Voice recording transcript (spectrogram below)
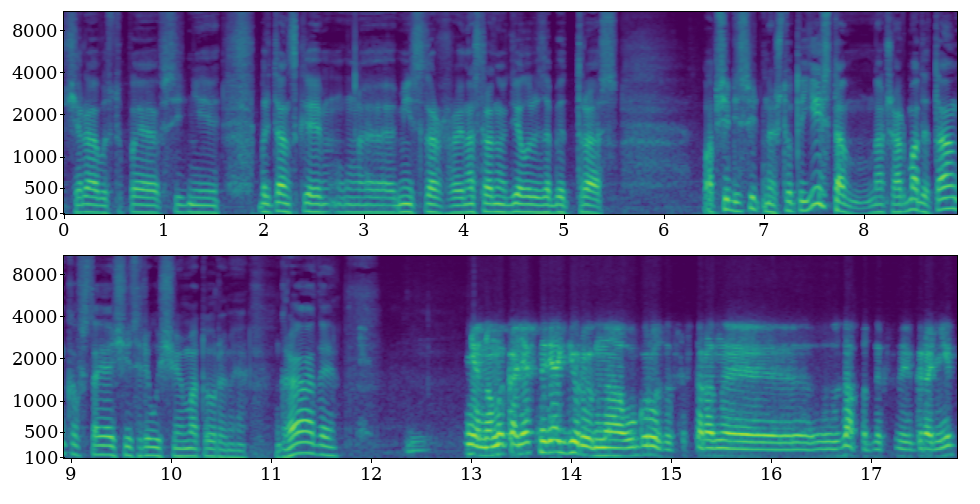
вчера, выступая в Сиднее, британская э, министр иностранных дел Элизабет Трасс. Вообще, действительно, что-то есть там? Наши армады танков, стоящие с ревущими моторами, грады? Не, ну мы, конечно, реагируем на угрозы со стороны э, западных своих границ.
